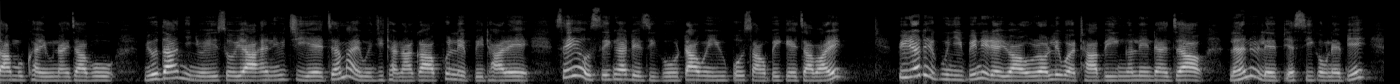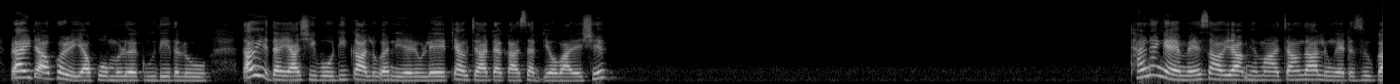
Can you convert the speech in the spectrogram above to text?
တာမှုခံယူနိုင်ကြဖို့မြို့သားညီညွတ်ရေးဆိုရာ NUG ရဲ့ကျန်းမာရေးဝန်ကြီးဌာနကဖွင့်လှစ်ပေးထားတဲ့စေယုံစေငတ်တွေစီကိုတာဝန်ယူပို့ဆောင်ပေးခဲ့ကြပါတယ်။ပြည်ရက်တွေကူညီပေးနေတဲ့ရွာကိုတော့လှည့်ဝက်ထားပြီးငလင်တန်းကြောင့်လမ်းတွေလည်းပျက်စီးကုန်တဲ့ပြင်ပရိုက်တာအဖွဲ့တွေရောက်ဖို့မလွယ်ကူသေးသလိုတောက်ရည်တန်ရရှိဖို့အဓိကလိုအပ်နေတယ်လို့လည်းပျောက်ကြားတက်ကဆက်ပြောပါတယ်ရှင်။ ထိုင်းနိုင်ငံမဲဆောက်ရောက်မြန်မာចောင်းသားလူငယ်တစုက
